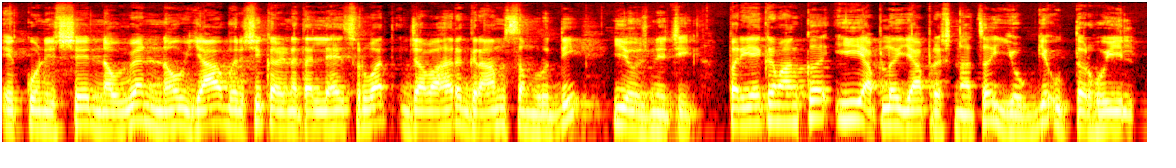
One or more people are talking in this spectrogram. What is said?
एकोणीसशे नव्याण्णव या वर्षी करण्यात आलेली आहे सुरुवात जवाहर ग्राम समृद्धी योजनेची. पर्याय क्रमांक ई आपलं या प्रश्नाचं योग्य उत्तर होईल.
